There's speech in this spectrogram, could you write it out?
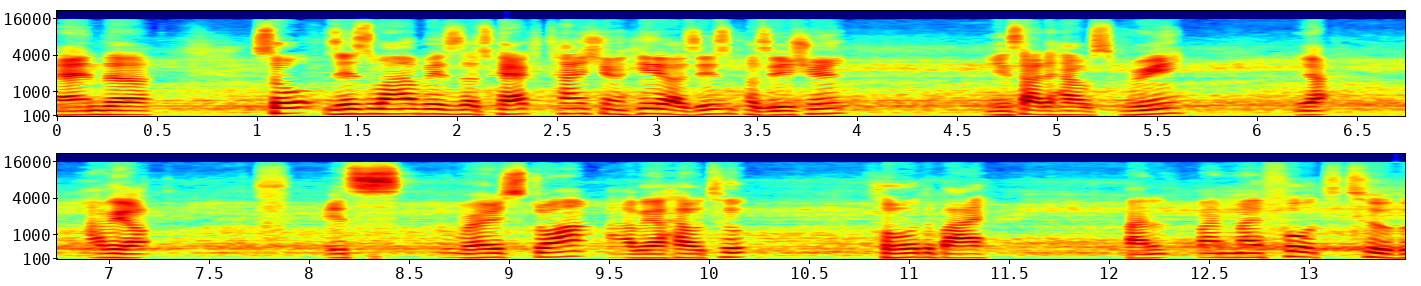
And uh, so this one with the track tension here, this position, inside have spring. Yeah, I will, it's very strong, I will have to hold by, by, by my foot too.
